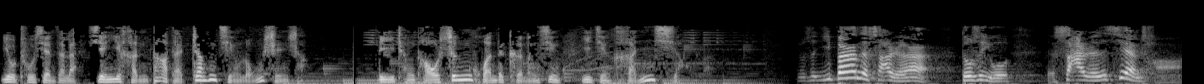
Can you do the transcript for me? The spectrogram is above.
又出现在了嫌疑很大的张景龙身上，李成涛生还的可能性已经很小。就是一般的杀人案都是有杀人现场，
